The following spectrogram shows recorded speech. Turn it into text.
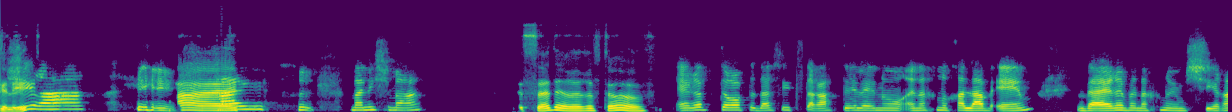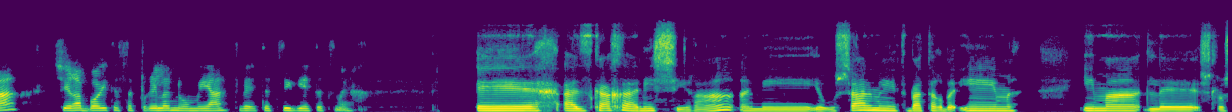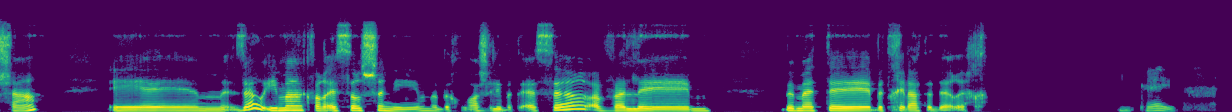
גלית? שירה! היי. מה נשמע? בסדר, ערב טוב. ערב טוב, תודה שהצטרפת אלינו. אנחנו חלב אם, והערב אנחנו עם שירה. שירה, בואי תספרי לנו מי את ותציגי את עצמך. אה, אז ככה, אני שירה, אני ירושלמית, בת 40, אימא לשלושה. אה, זהו, אימא כבר עשר שנים, הבכורה שלי בת עשר, אבל אה, באמת בתחילת הדרך. אוקיי.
